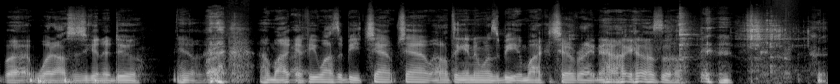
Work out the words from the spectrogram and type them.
but what else is he gonna do? You know, I'm like, if he wants to be champ, champ, I don't think anyone's beating Makhachev right now. You know, so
